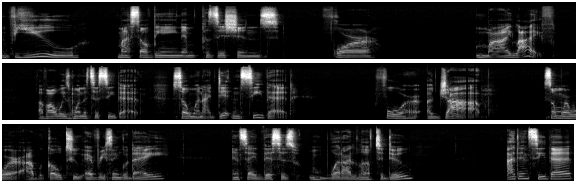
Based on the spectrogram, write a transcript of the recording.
view myself being in positions for my life. I've always wanted to see that. So when I didn't see that, for a job, somewhere where I would go to every single day and say, This is what I love to do, I didn't see that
